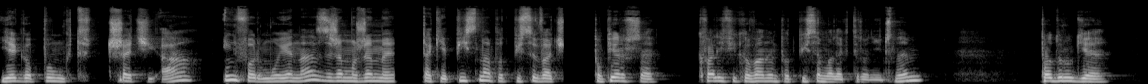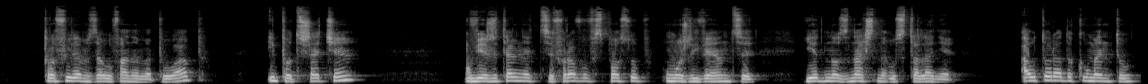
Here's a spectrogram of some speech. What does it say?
jego punkt 3a informuje nas, że możemy takie pisma podpisywać po pierwsze kwalifikowanym podpisem elektronicznym, po drugie profilem zaufanym ePUAP i po trzecie uwierzytelniać cyfrowo w sposób umożliwiający jednoznaczne ustalenie autora dokumentu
